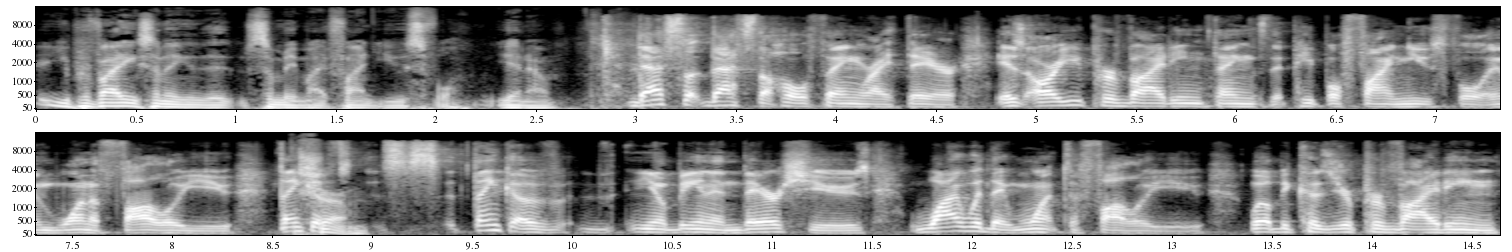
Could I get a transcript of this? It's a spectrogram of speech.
are you providing something that somebody might find useful? You know, that's that's the whole thing right there. Is are you providing things that people find useful and want to follow you? Think sure. of think of you know being in their shoes. Why would they want to follow you? Well, because you're providing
